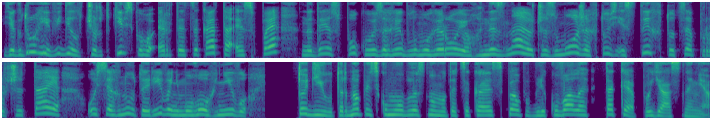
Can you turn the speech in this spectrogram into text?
Як другий відділ Чортківського РТЦК та СП не дає спокою загиблому герою. Не знаю, чи зможе хтось із тих, хто це прочитає, осягнути рівень мого гніву. Тоді у Тернопільському обласному ТЦК СП опублікували таке пояснення.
